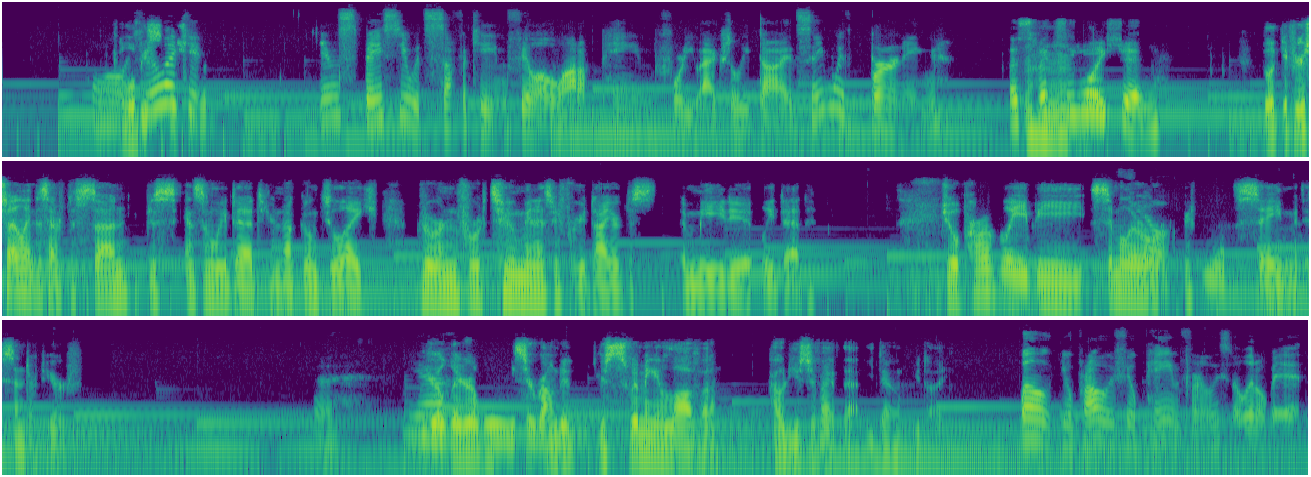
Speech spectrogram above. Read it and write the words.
Well, it will I be like it, in space you would suffocate and feel a lot of pain before you actually die. Same with burning. Asphyxiation. Look, if you're suddenly in the center of the sun, you're just instantly dead. You're not going to like burn for two minutes before you die. You're just immediately dead. You'll probably be similar or if not the same at the center of the earth. Yeah. You're literally surrounded. You're swimming in lava. How do you survive that? You don't. You die. Well, you'll probably feel pain for at least a little bit.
